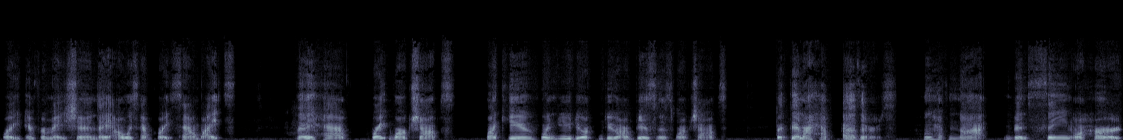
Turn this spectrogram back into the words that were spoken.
great information. They always have great sound bites. They have great workshops like you when you do, do our business workshops. But then I have others who have not been seen or heard.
